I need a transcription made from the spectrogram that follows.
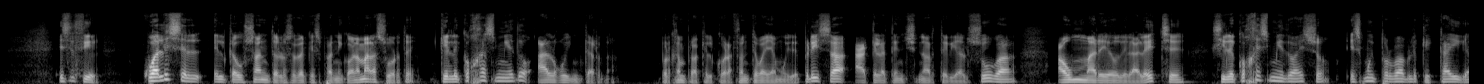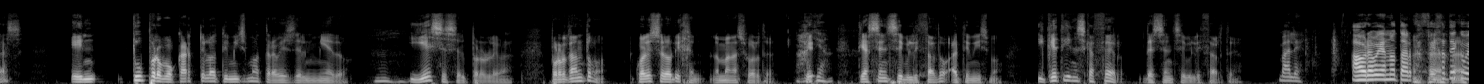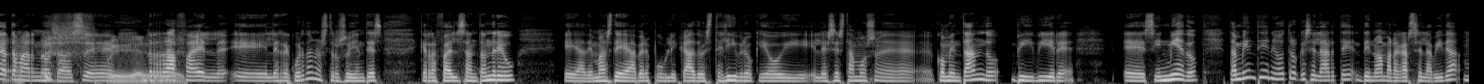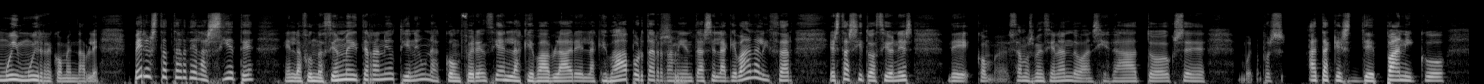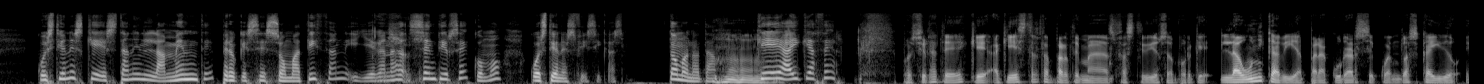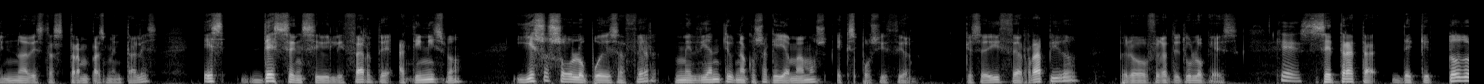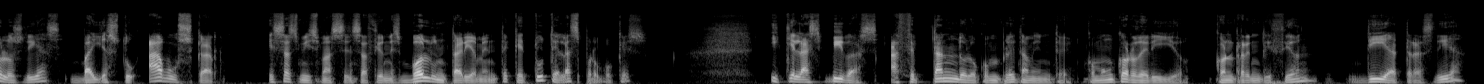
Es decir, ¿cuál es el, el causante de los ataques de pánico? La mala suerte. Que le cojas miedo a algo interno por ejemplo, a que el corazón te vaya muy deprisa, a que la tensión arterial suba, a un mareo de la leche. Si le coges miedo a eso, es muy probable que caigas en tú provocártelo a ti mismo a través del miedo. Y ese es el problema. Por lo tanto, ¿cuál es el origen? La mala suerte. te has sensibilizado a ti mismo. ¿Y qué tienes que hacer? Desensibilizarte. Vale. Ahora voy a anotar, fíjate que voy a tomar notas. Eh, Rafael, eh, les recuerdo a nuestros oyentes que Rafael Santandreu eh, además de haber publicado este libro que hoy les estamos eh, comentando, Vivir eh, sin miedo, también tiene otro que es el arte de no amargarse la vida, muy, muy recomendable. Pero esta tarde a las 7 en la Fundación Mediterráneo tiene una conferencia en la que va a hablar, en la que va a aportar herramientas, en la que va a analizar estas situaciones de, como estamos mencionando, ansiedad, tox, bueno, pues ataques de pánico, cuestiones que están en la mente, pero que se somatizan y llegan a sentirse como cuestiones físicas. Toma nota. ¿Qué hay que hacer? Pues fíjate que aquí está la parte más fastidiosa, porque la única vía para curarse cuando has caído en una de estas trampas mentales es desensibilizarte a ti mismo, y eso solo lo puedes hacer mediante una cosa que llamamos exposición, que se dice rápido pero fíjate tú lo que es. ¿Qué es? Se trata de que todos los días vayas tú a buscar esas mismas sensaciones voluntariamente, que tú te las provoques y que las vivas aceptándolo completamente como un corderillo, con rendición, día tras día,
